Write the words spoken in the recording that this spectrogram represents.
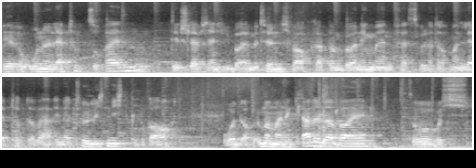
wäre ohne Laptop zu reisen. Den schleppe ich eigentlich überall mit hin. Ich war auch gerade beim Burning Man Festival, hatte auch meinen Laptop dabei, habe ihn natürlich nicht gebraucht. Und auch immer meine Kladde dabei, so, wo ich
